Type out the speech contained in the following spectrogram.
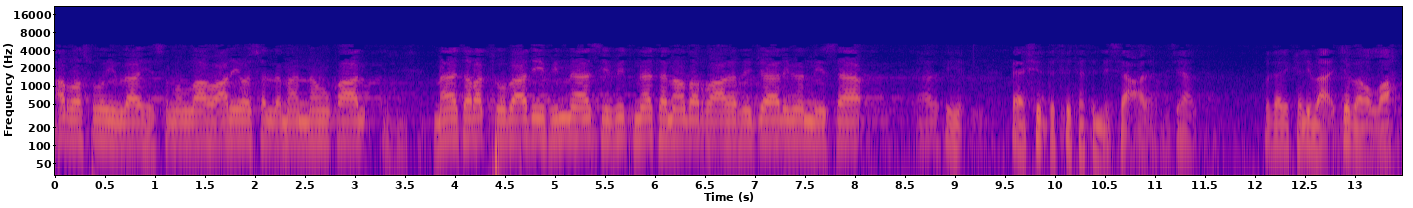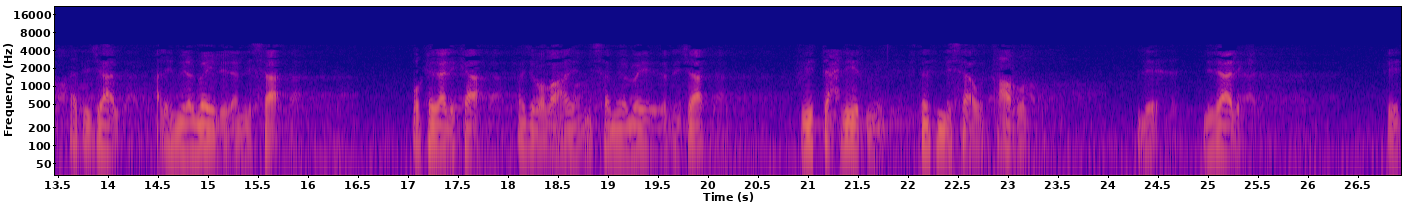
عن رسول الله صلى الله عليه وسلم أنه قال ما تركت بعدي في الناس فتنة أضر على الرجال من النساء. هذا فيه شدة فتنة النساء على الرجال وذلك لما جبر الله الرجال عليهم من الميل إلى النساء وكذلك ما جبر الله عليهم النساء من الميل إلى الرجال فيه التحذير من فتنة النساء والتعرض لذلك. فيه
